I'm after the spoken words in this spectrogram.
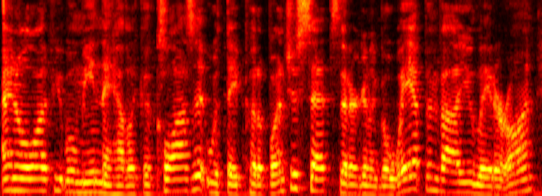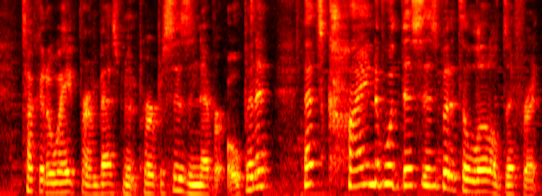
I know a lot of people mean they have like a closet where they put a bunch of sets that are going to go way up in value later on, tuck it away for investment purposes and never open it. That's kind of what this is, but it's a little different.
